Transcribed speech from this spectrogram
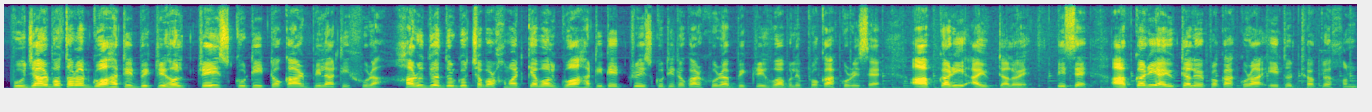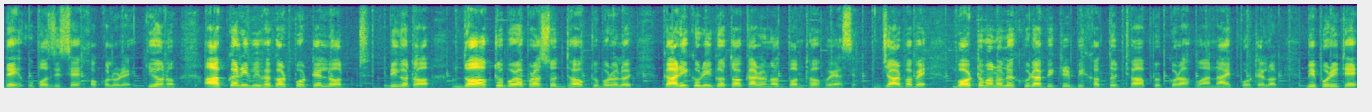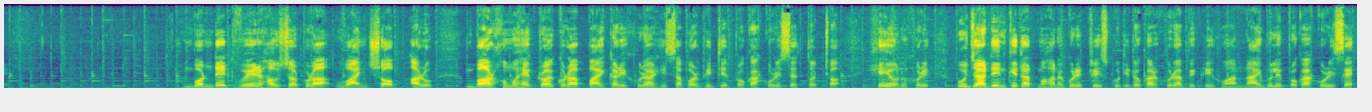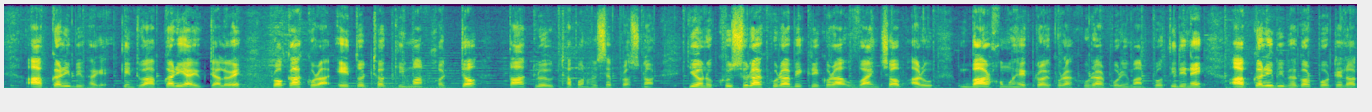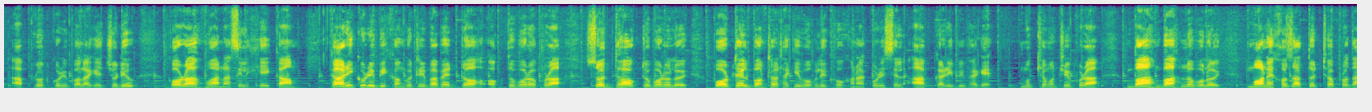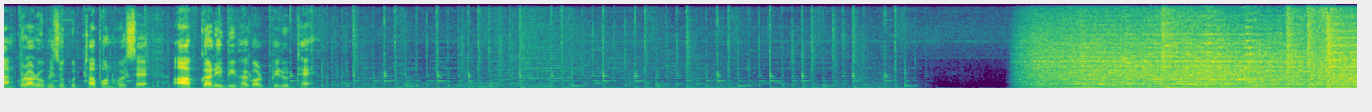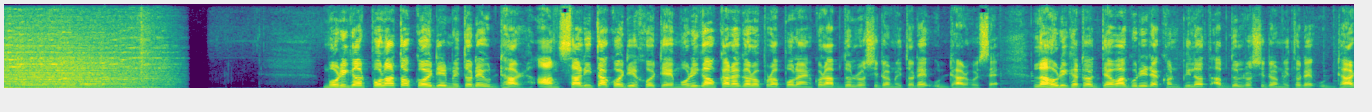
পূজাৰ বতৰত গুৱাহাটীত বিক্ৰী হ'ল ত্ৰিছ কোটি টকাৰ বিলাতী সুৰা। শাৰদীয় দুৰ্গোৎসৱৰ সময়ত কেৱল গুৱাহাটীতে ত্ৰিছ কোটি টকাৰ সুৰা বিক্ৰী হোৱা বুলি প্ৰকাশ কৰিছে আবকাৰী আয়ুক্তালয়ে। পিছে আবকাৰী আয়ুক্তালয়ে প্ৰকাশ কৰা এই তথ্যক লৈ সন্দেহ উপজিছে সকলোৰে। কিয়নো আবকাৰী বিভাগৰ পৰ্টেলত বিগত দহ অক্টোবৰৰ পৰা চৈধ্য অক্টোবৰলৈ কাৰিকৰীগত কাৰণত বন্ধ হৈ আছে। যাৰ বাবে বৰ্তমানলৈ সুৰা বিক্ৰীৰ বিশদ তথ্য আপলোড কৰা হোৱা নাই পৰ্টেলত। বিপৰীতে বণ্ডেড ৱেৰ হাউচৰ পৰা ৱাইন শ্বপ আৰু বাৰসমূহে ক্ৰয় কৰা পাইকাৰী সুৰাৰ হিচাপৰ ভিত্তিত প্ৰকাশ কৰিছে তথ্য। সেই অনুসৰি পূজাৰ দিনকেইটাত মহানগৰীত ত্ৰিছ কোটি টকাৰ সুৰা বিক্ৰী হোৱা নাই বুলি প্ৰকাশ কৰিছে আবকাৰী বিভাগে। কিন্তু আবকাৰী আয়ুক্তালয়ে প্ৰকাশ কৰা এই তথ্য কিমান সত্য তাক লৈ উত্থাপন হৈছে প্ৰশ্নৰ। কিয়নো খুচুৰা সুৰা বিক্ৰী কৰা ৱাইন শ্বপ আৰু বাৰসমূহে ক্ৰয় কৰা সুৰাৰ পৰিমাণ প্ৰতিদিনে আবকাৰী বিভাগৰ পৰ্টেলত আপলোড কৰিব লাগে যদিও কৰা হোৱা নাছিল সেই কাম। কাৰিকৰী বিসংগতিৰ বাবে দহ অক্টোবৰৰ পৰা চৈধ্য অক্টোবৰলৈ পৰ্টেল বন্ধ থাকিব বুলি ঘোষণা কৰিছিল আবকাৰী বিভাগে। মুখ্যমন্ত্ৰীৰ পৰা বাহ বাহ ল'বলৈ মনে সজা তথ্য প্ৰদান কৰাৰ অভিযোগ উত্থাপন হৈছে আবকাৰী বিভাগৰ বিৰুদ্ধে। মৰিগাঁৱত পলাতক কয়দীৰ মৃতদেহ উদ্ধাৰ। আন চাৰিটা কয়দীৰ সৈতে মৰিগাঁও কাৰাগাৰৰ পৰা পলায়ন কৰা আব্দুল ৰছিদৰ মৃতদেহ উদ্ধাৰ হৈছে। লাহৰীঘাটৰ দেৱাগুৰিৰ এখন বিলত আব্দুল ৰছিদৰ মৃতদেহ উদ্ধাৰ।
